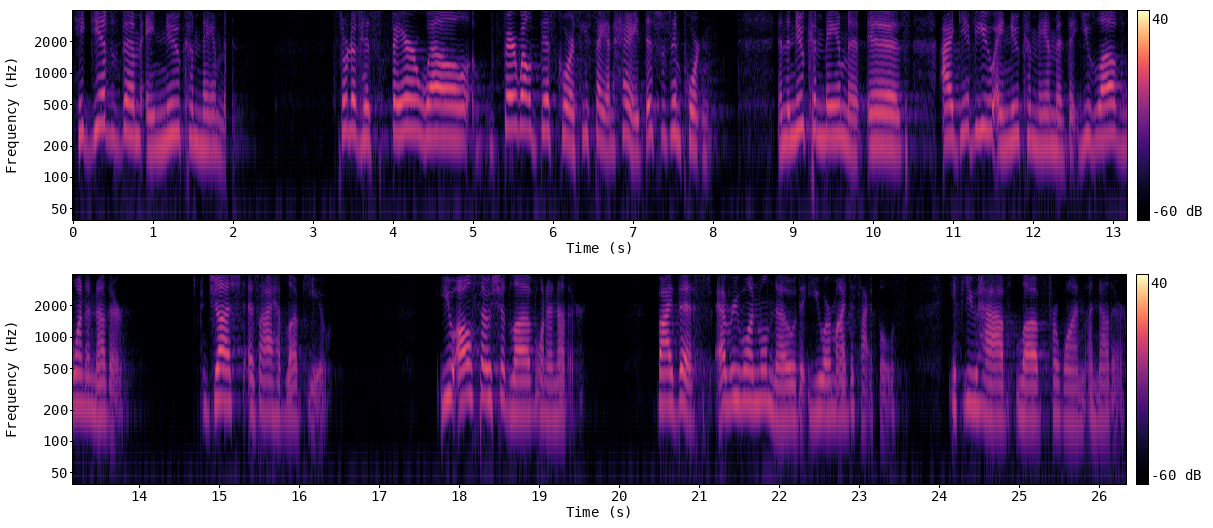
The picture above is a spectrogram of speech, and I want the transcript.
he gives them a new commandment. Sort of his farewell, farewell discourse. He's saying, hey, this is important. And the new commandment is I give you a new commandment that you love one another just as I have loved you. You also should love one another. By this, everyone will know that you are my disciples if you have love for one another.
